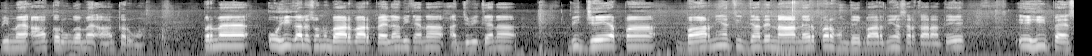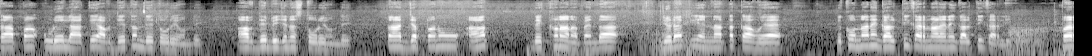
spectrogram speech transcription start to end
ਵੀ ਮੈਂ ਆਹ ਕਰੂੰਗਾ, ਮੈਂ ਆਹ ਕਰੂੰਗਾ। ਪਰ ਮੈਂ ਉਹੀ ਗੱਲ ਤੁਹਾਨੂੰ ਬਾਰ-ਬਾਰ ਪਹਿਲਾਂ ਵੀ ਕਹਿਣਾ, ਅੱਜ ਵੀ ਕਹਿਣਾ ਵੀ ਜੇ ਆਪਾਂ ਬਾਹਰਲੀਆਂ ਚੀਜ਼ਾਂ ਤੇ ਨਾ ਨਿਰਭਰ ਹੁੰਦੇ ਬਾਹਰ ਦੀਆਂ ਸਰਕਾਰਾਂ ਤੇ ਇਹੀ ਪੈਸਾ ਆਪਾਂ ਉਰੇ ਲਾ ਕੇ ਆਪਦੇ ਧੰਦੇ ਤੋਰੇ ਹੁੰਦੇ, ਆਪਦੇ ਬਿਜ਼ਨਸ ਤੋਰੇ ਹੁੰਦੇ। ਤਾਂ ਅੱਜ ਆਪਾਂ ਨੂੰ ਆਹ ਦੇਖਣਾ ਨਾ ਪੈਂਦਾ, ਜਿਹੜਾ ਕਿ ਇੰਨਾ ਧੱਕਾ ਹੋਇਆ ਦੇਖੋ, ਉਹਨਾਂ ਨੇ ਗਲਤੀ ਕਰਨ ਵਾਲਿਆਂ ਨੇ ਗਲਤੀ ਕਰ ਲਈ। ਪਰ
